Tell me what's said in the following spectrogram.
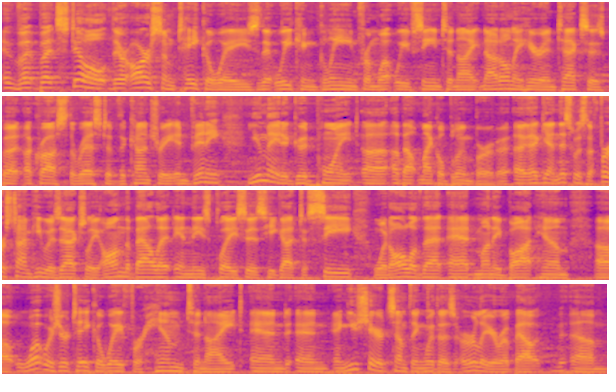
and- but but still, there are some takeaways that we can glean from what we've seen tonight, not only here in Texas but across the rest of the country. And Vinny, you made a good point uh, about Michael Bloomberg. Uh, again, this was the first time he was actually on the ballot in these places. He got to see what all of that ad money bought him. Uh, what was your takeaway for him tonight? And and and you shared something with us earlier about um,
